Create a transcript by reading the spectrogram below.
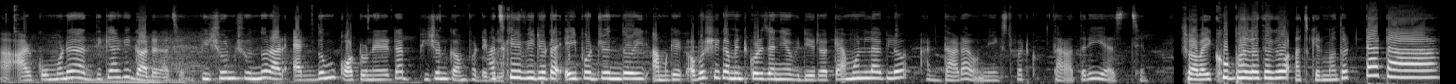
আর কোমরের দিকে আর কি গার্ডার আছে। ভীষণ সুন্দর আর একদম কটনের, এটা ভীষণ কমফোর্টেবল আজকের ভিডিওটা এই পর্যন্তই। আমাকে অবশ্যই কমেন্ট করে জানিও ভিডিওটা কেমন লাগল। আর দাঁড়াও নেক্সট পার্ট খুব তাড়াতাড়ি আসছে। সবাই খুব ভালো থেকো। আজকের মতো, টাটা!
